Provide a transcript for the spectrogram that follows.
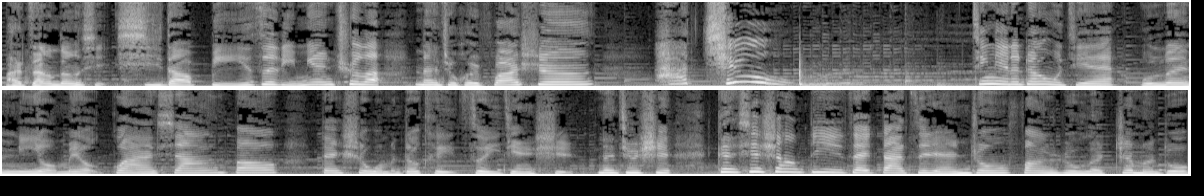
把脏东西吸到鼻子里面去了，那就会发生哈啾。今年的端午节，无论你有没有挂香包。但是我们都可以做一件事，那就是感谢上帝在大自然中放入了这么多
